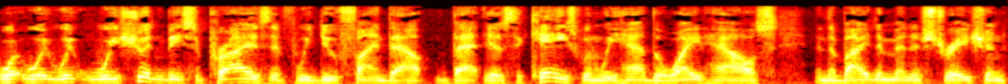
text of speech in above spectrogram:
We, we, shouldn't be surprised if we do find out that is the case when we had the White House and the Biden administration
